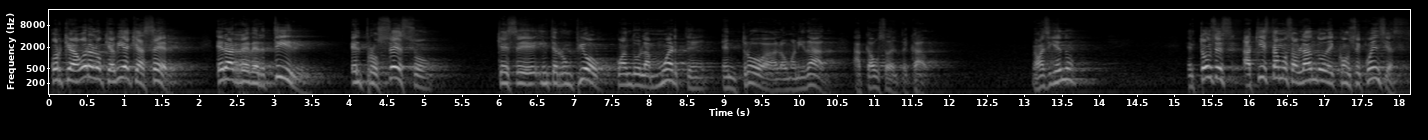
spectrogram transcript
Porque ahora lo que había que hacer era revertir el proceso que se interrumpió cuando la muerte entró a la humanidad a causa del pecado. ¿Me van siguiendo? Entonces, aquí estamos hablando de consecuencias.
